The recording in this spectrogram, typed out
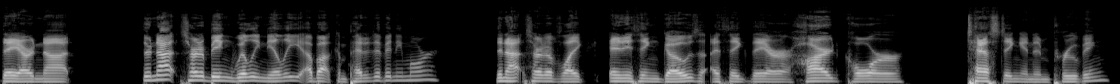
they are not they're not sort of being willy-nilly about competitive anymore. They're not sort of like anything goes. I think they are hardcore testing and improving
